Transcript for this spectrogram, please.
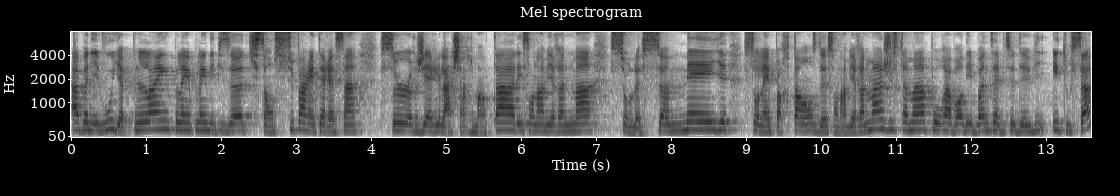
Abonnez-vous, il y a plein, plein, plein d'épisodes qui sont super intéressants sur gérer la charge mentale et son environnement, sur le sommeil, sur l'importance de son environnement justement pour avoir des bonnes habitudes de vie et tout ça.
